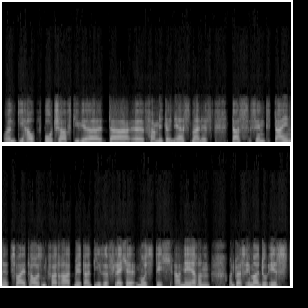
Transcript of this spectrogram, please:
Und die Hauptbotschaft, die wir da äh, vermitteln erstmal ist, das sind deine 2000 Quadratmeter. Diese Fläche muss dich ernähren. Und was immer du isst,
